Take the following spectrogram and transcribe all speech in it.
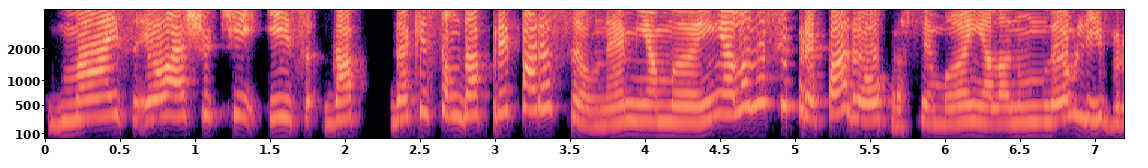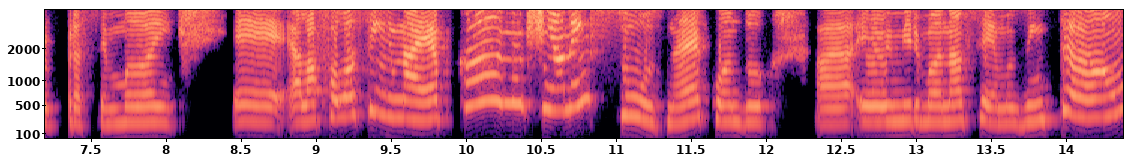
Mas eu acho que isso, da da questão da preparação, né? Minha mãe, ela não se preparou para ser mãe, ela não leu livro para ser mãe. É, ela falou assim, na época não tinha nem SUS, né? Quando ah, eu e minha irmã nascemos. Então,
